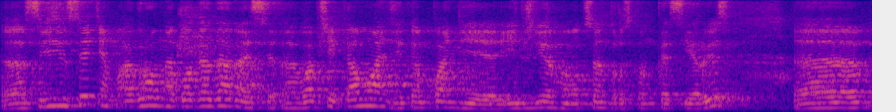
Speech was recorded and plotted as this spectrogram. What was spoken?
Э, в связи с этим огромная благодарность э, вообще команде компании инженерному центру «Станкосервис». Э,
